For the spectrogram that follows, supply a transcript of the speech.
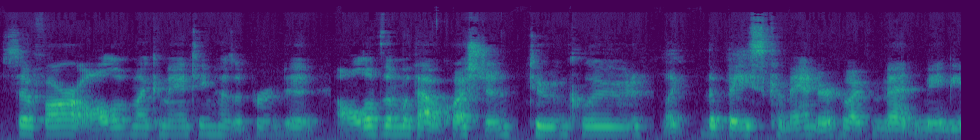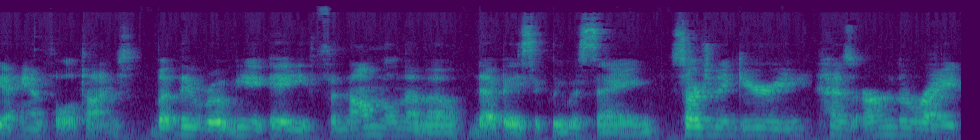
So far, all of my command team has approved it. All of them without question, to include like the base commander, who I've met maybe a handful of times. But they wrote me a phenomenal memo that basically was saying Sergeant Aguirre has earned the right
